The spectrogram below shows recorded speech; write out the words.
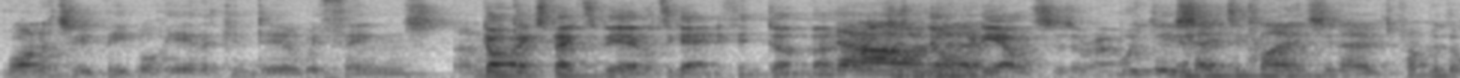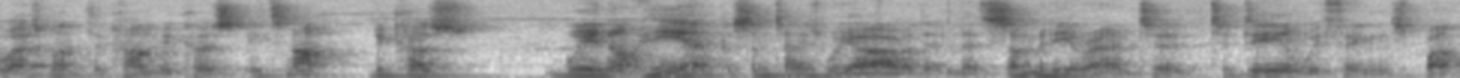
one or two people here that can deal with things. And Don't do- expect to be able to get anything done by the No, way, because no. nobody else is around. We do say to clients, you know, it's probably the worst month to come because it's not because we're not here, because sometimes we are, there's somebody around to, to deal with things, but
